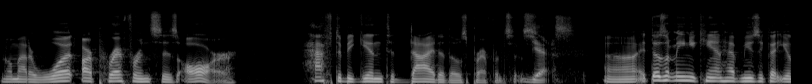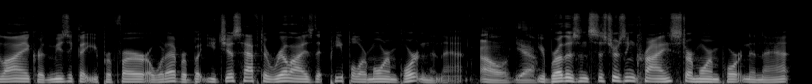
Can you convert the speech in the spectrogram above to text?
no matter what our preferences are, have to begin to die to those preferences. yes. Uh, it doesn't mean you can't have music that you like or the music that you prefer or whatever, but you just have to realize that people are more important than that. Oh yeah. Your brothers and sisters in Christ are more important than that.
